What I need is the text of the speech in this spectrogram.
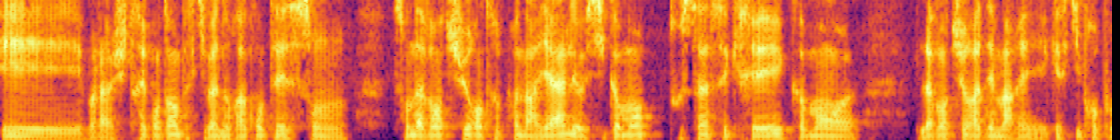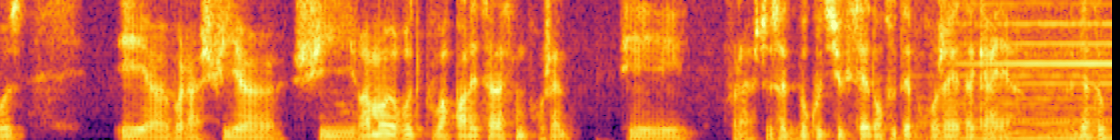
Et voilà, je suis très content parce qu'il va nous raconter son, son aventure entrepreneuriale et aussi comment tout ça s'est créé, comment l'aventure a démarré et qu'est-ce qu'il propose. Et euh, voilà, je suis, euh, je suis vraiment heureux de pouvoir parler de ça la semaine prochaine. Et voilà, je te souhaite beaucoup de succès dans tous tes projets et ta carrière. À bientôt.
